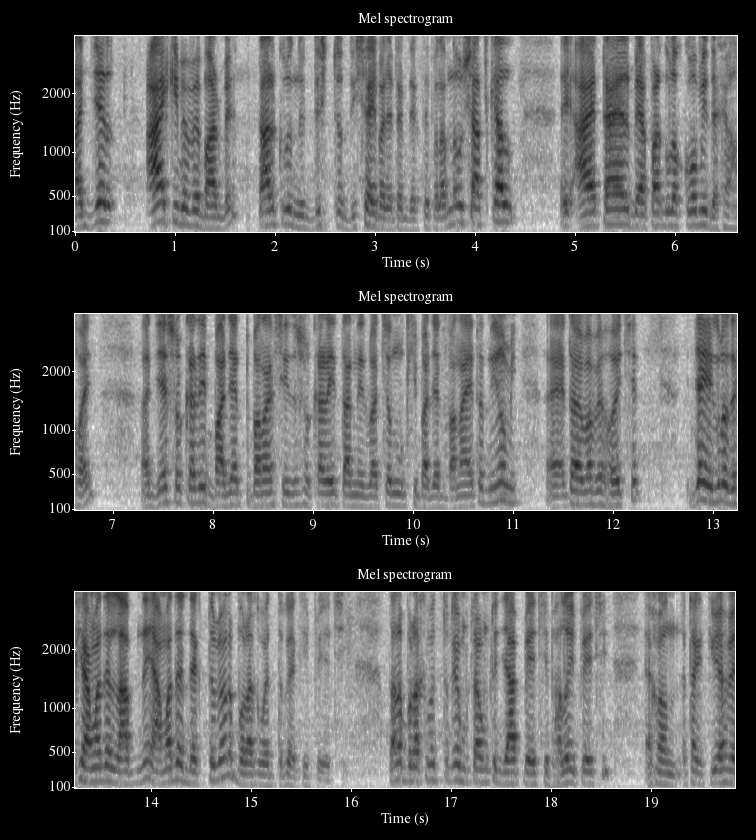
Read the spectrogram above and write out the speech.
রাজ্যের আয় কীভাবে বাড়বে, তার কোনো নির্দিষ্ট দিশাই বাজেটে আমি দেখতে পেলাম না। অবশ্য আজকাল এই আয় টায়ের ব্যাপারগুলো কমই দেখা হয়। আর যে সরকারই বাজেট বানায়, সেই সরকারই তার নির্বাচনমুখী বাজেট বানায়, এটা নিয়মই এটা এভাবে হয়েছে। যাই, এগুলো দেখে আমাদের লাভ নেই। আমাদের দেখতে হবে আমরা বোরাক উপত্যকায় কি পেয়েছি। তারা বোরাক মোটামুটি যা পেয়েছি, ভালোই পেয়েছি। এখন এটাকে কীভাবে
